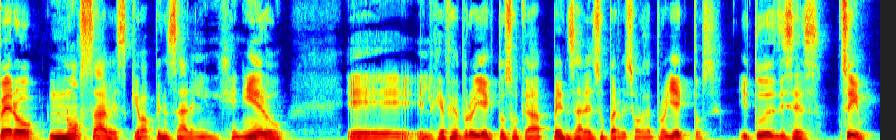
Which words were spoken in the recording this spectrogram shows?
pero no sabes qué va a pensar el ingeniero, eh, el jefe de proyectos o qué va a pensar el supervisor de proyectos. Y tú les dices, sí,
